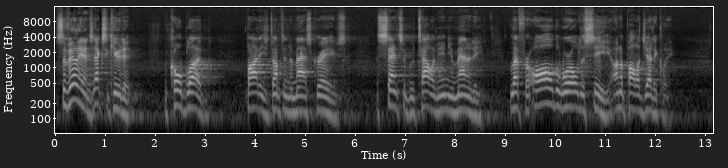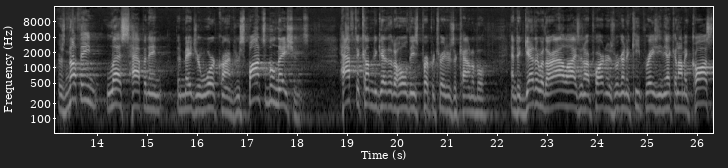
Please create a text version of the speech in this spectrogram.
Civilians executed in cold blood, bodies dumped into mass graves, a sense of brutality and inhumanity left for all the world to see unapologetically. There's nothing less happening than major war crimes. Responsible nations have to come together to hold these perpetrators accountable. And together with our allies and our partners, we're going to keep raising the economic cost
